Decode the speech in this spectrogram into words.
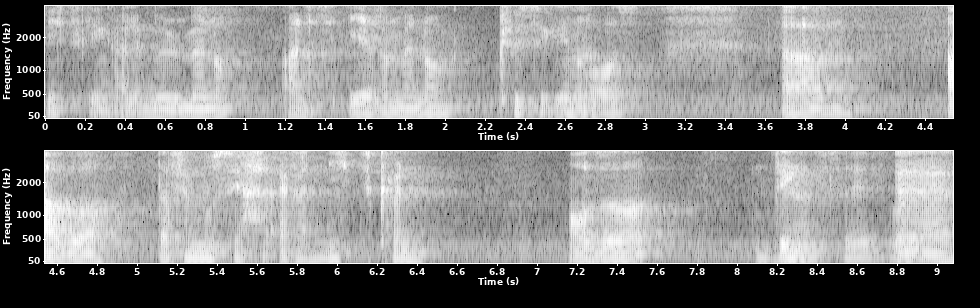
nichts gegen alle Müllmänner, alles Ehrenmänner, Küsse gehen Ja. raus. Ähm, aber dafür musst du halt einfach nichts können. Außer Ding, Ja, äh,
